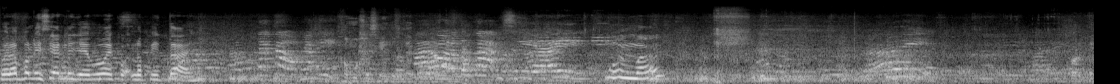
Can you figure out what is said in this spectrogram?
Fue la policía que le llevó al al hospital. ¿Cómo se siente usted con él? Muy mal. ¿Por qué?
